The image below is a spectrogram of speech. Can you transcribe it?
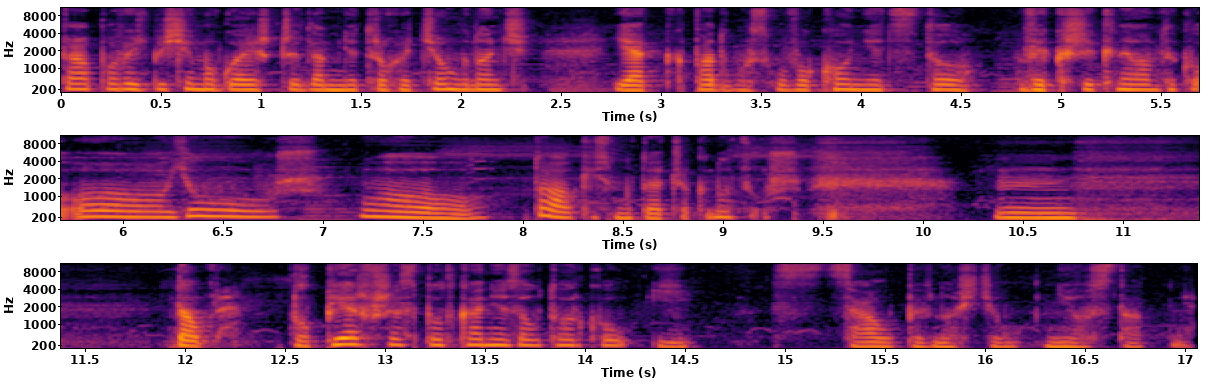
Ta opowieść by się mogła jeszcze dla mnie trochę ciągnąć. Jak padło słowo koniec, to wykrzyknęłam tylko o, już, o, taki smuteczek, no cóż. Mm, dobre, to pierwsze spotkanie z autorką i z całą pewnością nie ostatnie.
